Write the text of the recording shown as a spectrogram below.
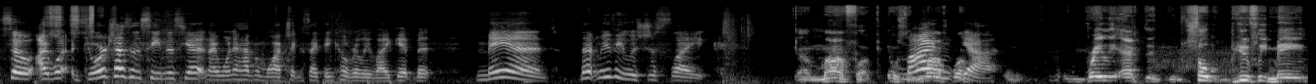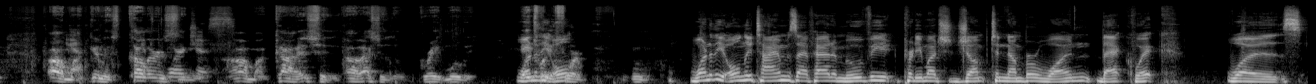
So I want George hasn't seen this yet, and I want to have him watch it because I think he'll really like it. But man, that movie was just like a mind fuck. It was a mind mine. fuck. Yeah, Greatly acted, so beautifully made. Oh my Yeah. goodness, colors. and- gorgeous. oh my god, this shit. Oh, that shit is a great movie. One of the A24 One of the only times I've had a movie pretty much jump to number one that quick was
